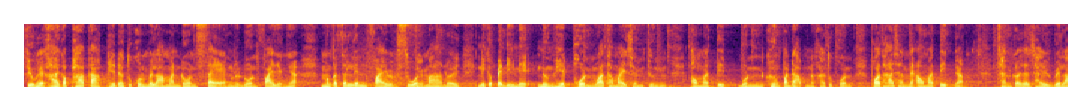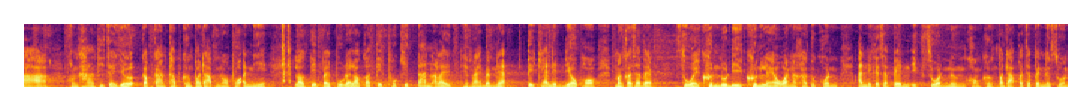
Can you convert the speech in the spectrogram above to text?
ฟิลคล้ายๆกับผ้ากากเพชรอะทุกคนเวลามันโดนแสงหรือโดนไฟอย่างเงี้ย มันก็จะเล่นไฟแบบสวยมากเลย นี่ก็เป็นอีกหนึ่งเหตุผลว่าทำไมฉันถึงเอามาติดบนเครื่องประดับนะคะ ทุกคนเพราะถ้าฉันไม่เอามาติดอะฉันก็จะใช้เวลาค่อนข้างที่จะเยอะกับการทำเครื่องประดับเนาะเพราะอันนี้เราติดไปปุ๊บแล้วเราก็ติดพวกคิตตันอะไรเห็นไหมแบบเนี้ยติดแค่นิดเดียวพอ มันก็จะแบบ สวยขึ้นดูดีขึ้นแล้วนะคะทุกคน อันนี้ก็จะเป็นอีกส่วนหนึ่งของเครื่องประดับก็จะเป็นในส่วน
